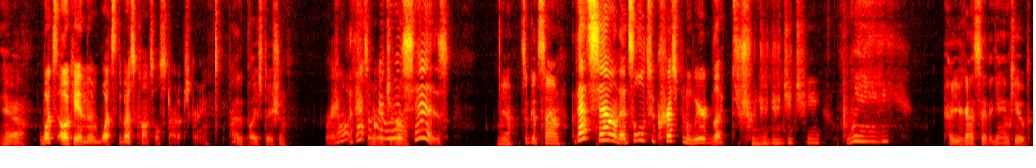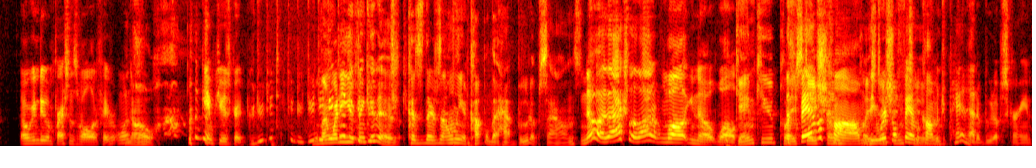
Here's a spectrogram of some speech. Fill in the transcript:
Yeah, what's okay? And then what's the best console startup screen? probably the PlayStation. Original. That's what Original. everyone says. Yeah, it's a good sound. That sound, it's a little too crisp and weird. Like, Are you gonna say the GameCube? Oh, we're gonna do impressions of all our favorite ones. No. GameCube is great. well, then what do you think it is? Because there's only a couple that have boot up sounds. No, actually a lot of. Well, you know, well, GameCube, the PlayStation, Famicom, the original PlayStation Famicom 2. in Japan had a boot up screen.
